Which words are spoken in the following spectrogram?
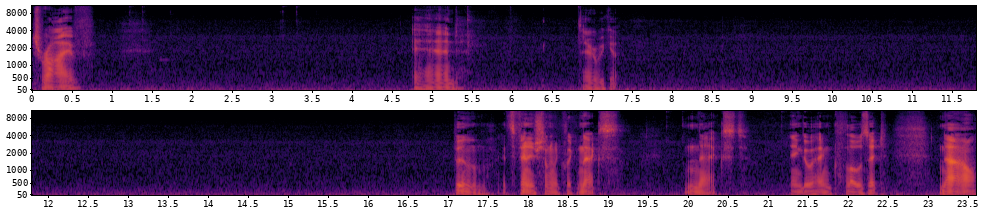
drive and there we go. Boom, it's finished. I'm going to click next, next, and go ahead and close it. Now,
